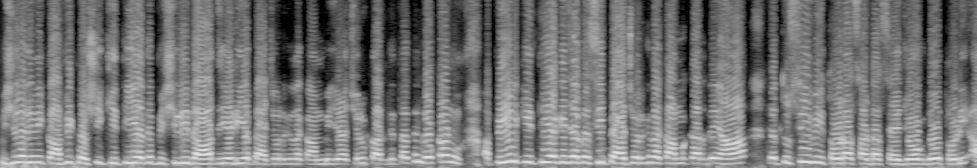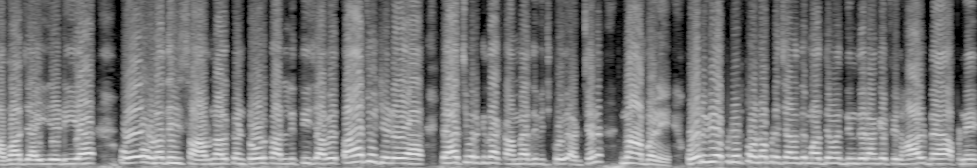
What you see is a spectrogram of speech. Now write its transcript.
ਪਿਛਲੇ ਦਿਨੀ ਕਾਫੀ ਕੋਸ਼ਿਸ਼ ਕੀਤੀ ਹੈ ਤੇ ਪਿਛਲੀ ਰਾਤ ਜਿਹੜੀ ਹੈ ਪੈਚਵਰਕ ਦਾ ਕੰਮ ਵੀ ਜਿਹੜਾ ਸ਼ੁਰੂ ਕਰ ਦਿੱਤਾ ਤੇ ਲੋਕਾਂ ਨੂੰ ਅਪੀਲ ਕੀਤੀ ਹੈ ਕਿ ਜਦ ਅਸੀਂ ਪੈਚਵਰਕ ਦਾ ਕੰਮ ਕਰਦੇ ਹਾਂ, ਤੇ ਤੁਸੀਂ ਵੀ ਥੋੜਾ ਸਾਡਾ ਸਹਿਯੋਗ ਦਿਓ ਥੋੜੀ ਆਵਾਜਾਈ ਜਿਹੜੀ ਹੈ, ਉਹ ਉਹਨਾਂ ਦੇ ਹਿਸਾਬ ਨਾਲ ਕੰਟਰੋਲ ਕਰ ਲਿੱਤੀ ਜਾਵੇ ਤਾਂ ਜੋ ਜਿਹੜੇ ਆ ਪੈਚਵਰਕ ਦਾ ਕੰਮ ਹੈ, ਇਹਦੇ ਵਿੱਚ ਕੋਈ ਅੜਚਨ ਨਾ ਬਣੇ। ਹੋਰ ਵੀ ਅਪਡੇਟ ਤੁਹਾਨੂੰ ਆਪਣੇ ਚੈਨਲ ਦੇ ਮਾਧਿਅਮ ਨਾਲ ਦਿੰਦੇ ਰਾਂਗੇ। ਫਿਲਹਾਲ ਮੈਂ ਆਪਣੇ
